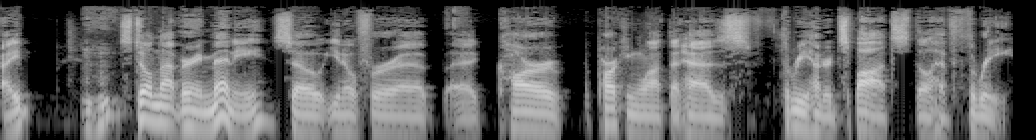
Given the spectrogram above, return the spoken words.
right? Mm-hmm. Still not very many. So, you know, for a, a, car parking lot that has 300 spots, they'll have three.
